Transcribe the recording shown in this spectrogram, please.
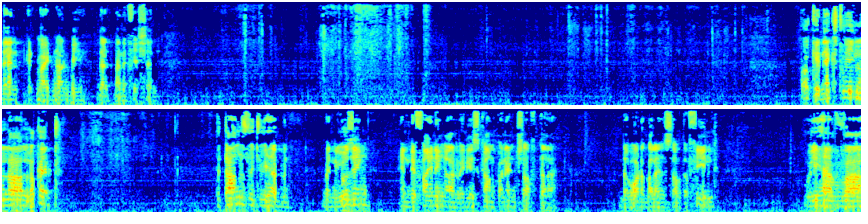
then it might not be that beneficial. Okay, next we'll uh, look at the terms which we have been, been using in defining our various components of the, the water balance of the field. We have uh,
